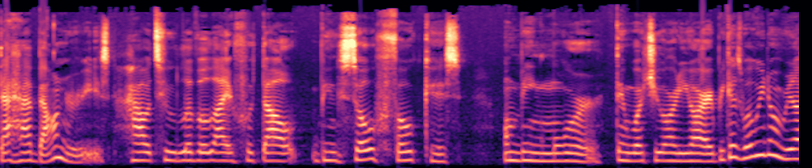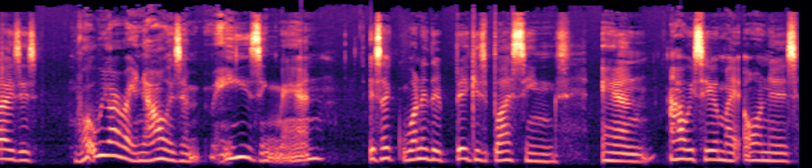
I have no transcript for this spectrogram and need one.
that have boundaries, how to live a life without being so focused on being more than what you already are. Because what we don't realize is what we are right now is amazing, man. It's like one of the biggest blessings. And I always say with my illness,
